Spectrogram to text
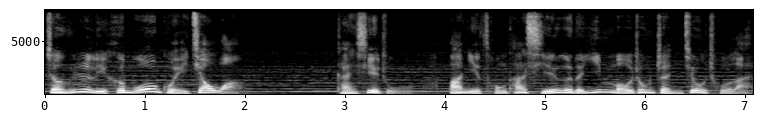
整日里和魔鬼交往。感谢主，把你从他邪恶的阴谋中拯救出来。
